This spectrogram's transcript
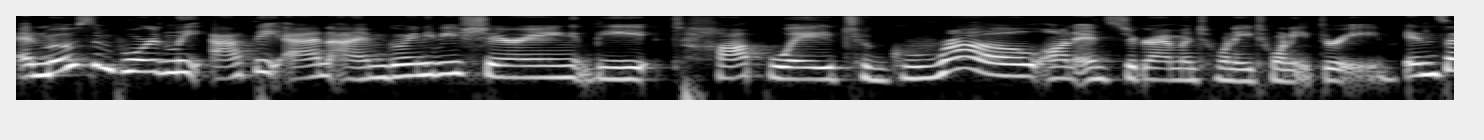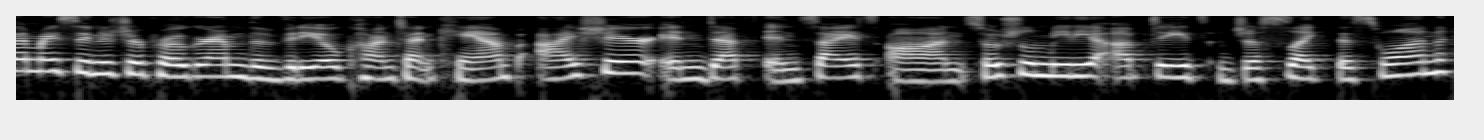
and most importantly, at the end, I'm going to be sharing the top way to grow on Instagram in 2023. Inside Inside my signature program, the Video Content Camp, I share in depth insights on social media updates just like this one,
